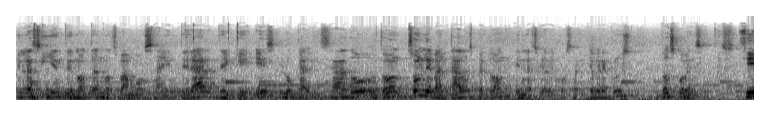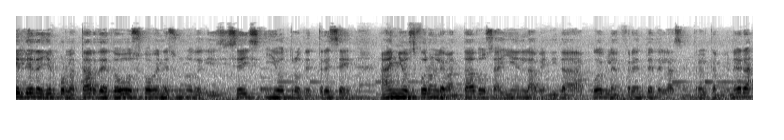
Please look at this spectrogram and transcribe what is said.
En la siguiente nota nos vamos a enterar de que es localizado, son levantados, perdón, en la ciudad de Costa Rica, Veracruz, dos jovencitos. Sí, el día de ayer por la tarde, dos jóvenes, uno de 16 y otro de 13 años, fueron levantados ahí en la avenida Puebla, enfrente de la central camionera,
